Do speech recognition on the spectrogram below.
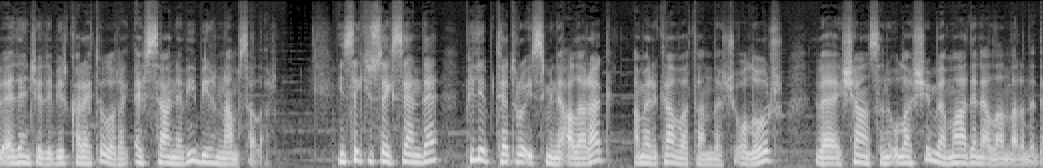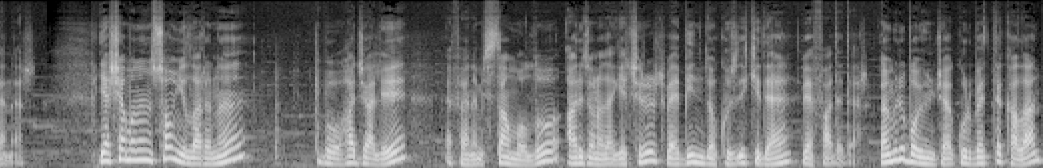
ve eğlenceli bir karakter olarak efsanevi bir nam salar. 1880'de Philip Tetro ismini alarak Amerikan vatandaşı olur ve şansını ulaşım ve maden alanlarında dener. Yaşamının son yıllarını bu Hacı efendim İstanbullu Arizona'da geçirir ve 1902'de vefat eder. Ömrü boyunca gurbette kalan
